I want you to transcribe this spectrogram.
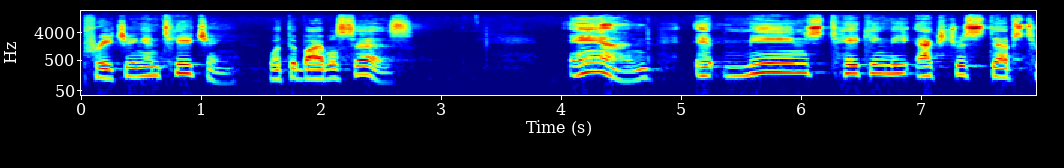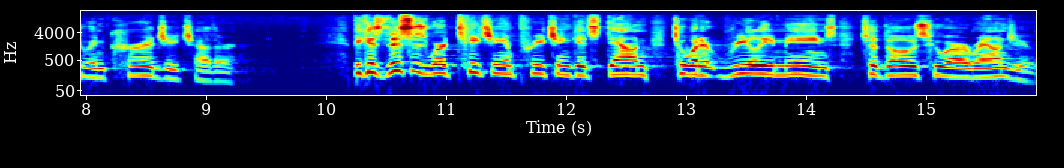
preaching and teaching what the Bible says. And it means taking the extra steps to encourage each other. Because this is where teaching and preaching gets down to what it really means to those who are around you.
